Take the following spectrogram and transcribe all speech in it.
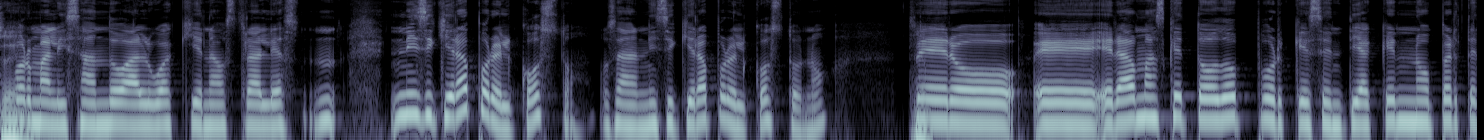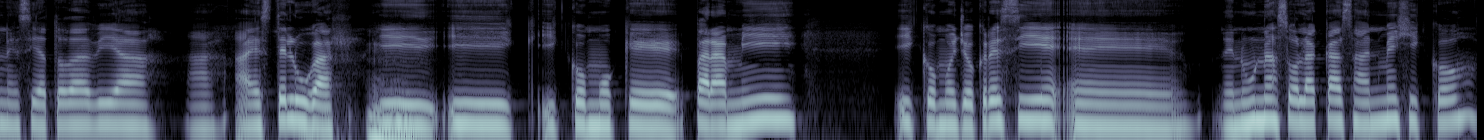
formalizando algo aquí en Australia, ni siquiera por el costo, o sea, ni siquiera por el costo, ¿no? Pero eh, era más que todo porque sentía que no pertenecía todavía a, este lugar. y, y, y como que para mí y como yo crecí eh, en una sola casa en México,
